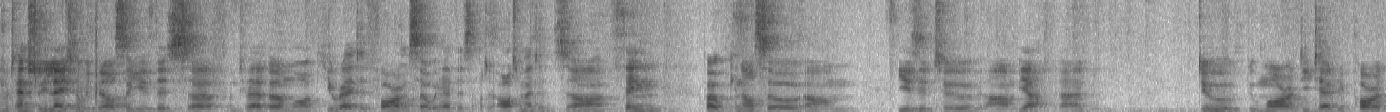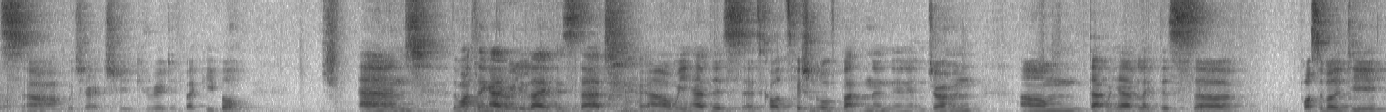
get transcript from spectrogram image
potentially later we could also use this uh, to have a more curated form. So we have this automated uh, thing, but we can also um, use it to um, yeah, uh, do, do more detailed reports, uh, which are actually curated by people. And the one thing I really like is that uh, we have this, it's called Zwischenruf button in, in, in German, um, that we have like this uh, possibility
